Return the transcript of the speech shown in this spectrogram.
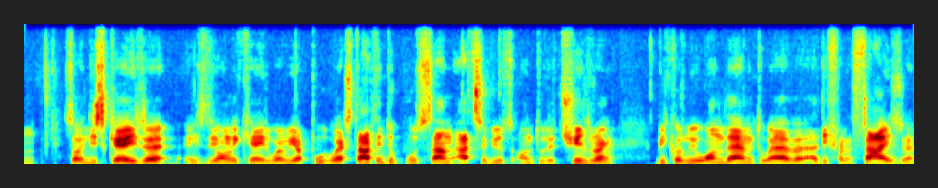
mm. so in this case uh, the only case where we are we're starting to put some attributes onto the children because we want them to have a, different size uh,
